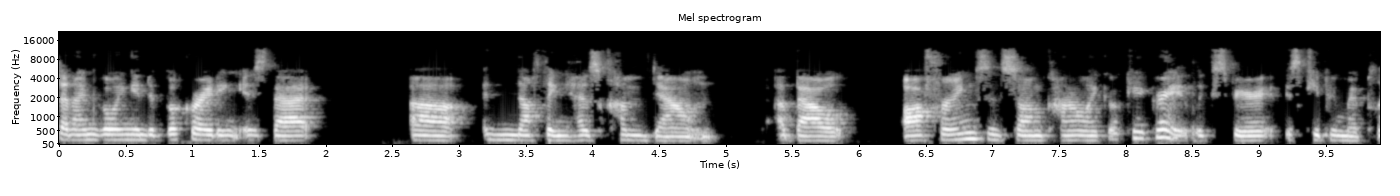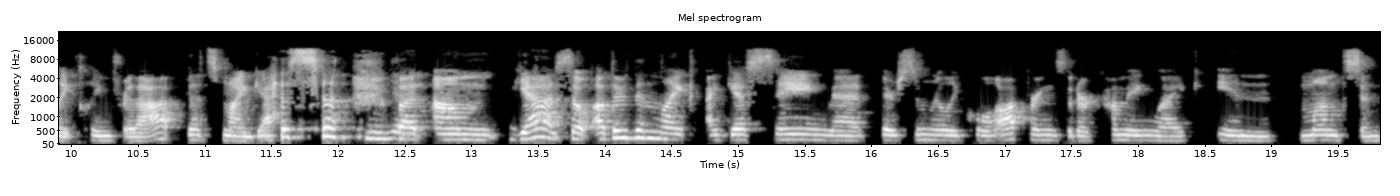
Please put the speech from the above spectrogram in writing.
that I'm going into book writing is that uh, nothing has come down about offerings. And so i'm kind of like okay great. Like spirit is keeping my plate clean for that. That's my guess. Yeah. but um yeah so other than like i guess saying that there's some really cool offerings that are coming like in months and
